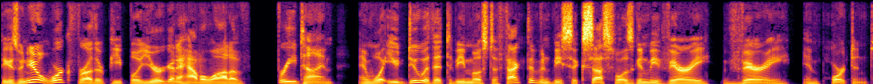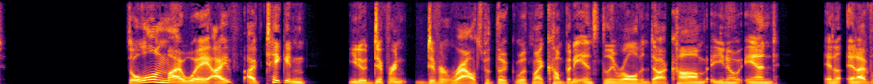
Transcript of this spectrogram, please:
Because when you don't work for other people, you're going to have a lot of free time. And what you do with it to be most effective and be successful is going to be very, very important. So along my way, I've I've taken you know different different routes with the with my company instantly-relevant.com, you know, and and and I've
